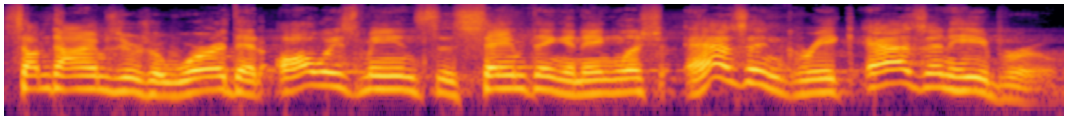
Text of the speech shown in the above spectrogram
Sometimes there's a word that always means the same thing in English as in Greek, as in Hebrew.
